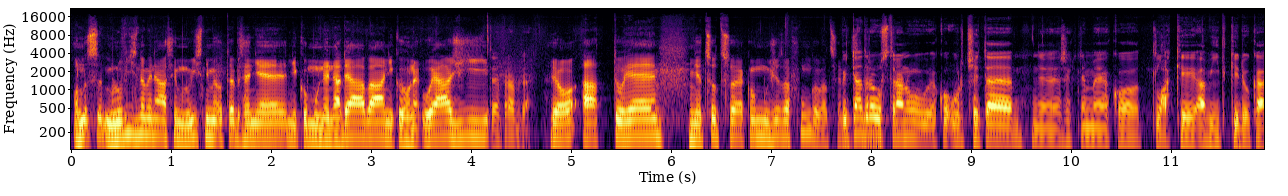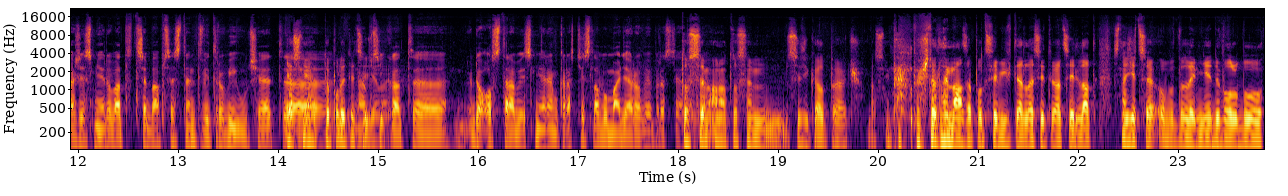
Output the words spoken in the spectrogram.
On mluví s novináři, mluví s nimi otevřeně, nikomu nenadává, nikoho neuráží. To je pravda. Jo, a to je něco, co jako může zafungovat. Byť na druhou stranu jako určité, eh, řekněme, jako tlaky a výtky dokáže směrovat třeba přes ten Twitterový účet. Jasně, to politici Například dělají. do Ostravy směrem k Rastislavu Maďarovi prostě. To jsem, ano, to jsem si říkal, proč. Vlastně, proč tohle má zapotřebí v této situaci dělat, snažit se ovlivnit volbu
